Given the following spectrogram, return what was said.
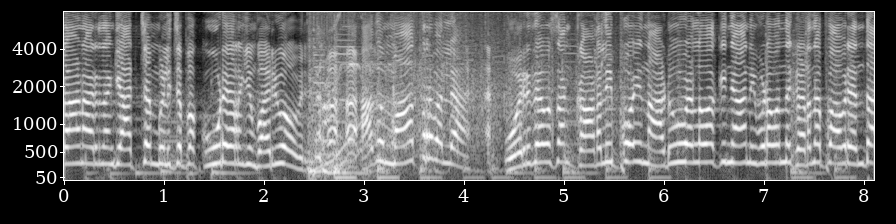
കാണായിരുന്നെങ്കിൽ അച്ഛൻ വിളിച്ചപ്പോ കൂടെ ഇറങ്ങി വരുവോ അവർ? അത് മാത്രമല്ല ഒരു ദിവസം കടലിൽ പോയി നടുവ് വെള്ളമാക്കി ഞാൻ ഇവിടെ വന്ന് കിടന്നപ്പോ അവരെന്താ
